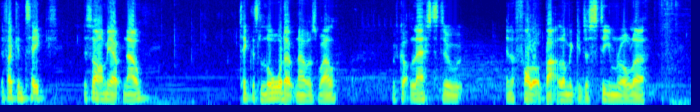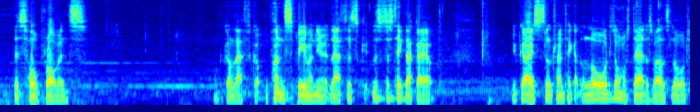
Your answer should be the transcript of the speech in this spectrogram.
if I can take this army out now, take this lord out now as well, we've got less to do in a follow-up battle and we can just steamroller uh, this whole province. What we got left? Got one spearman unit left. Let's let's just take that guy out. You guys still trying to take out the lord. He's almost dead as well, this lord.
